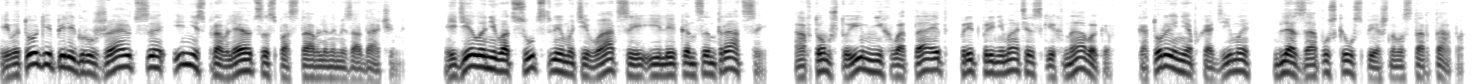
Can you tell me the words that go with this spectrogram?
и в итоге перегружаются и не справляются с поставленными задачами. И дело не в отсутствии мотивации или концентрации, а в том, что им не хватает предпринимательских навыков, которые необходимы для запуска успешного стартапа.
